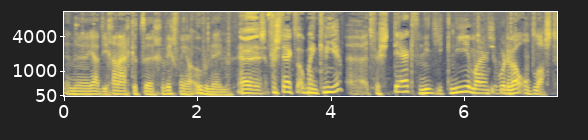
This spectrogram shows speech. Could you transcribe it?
En eh, ja, die gaan eigenlijk het gewicht van jou overnemen. Versterkt het ook mijn knieën? Het versterkt niet je knieën, maar ze worden wel ontlast.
